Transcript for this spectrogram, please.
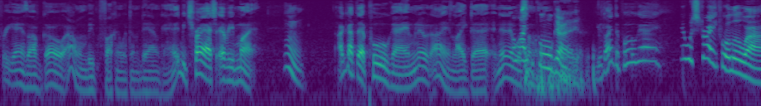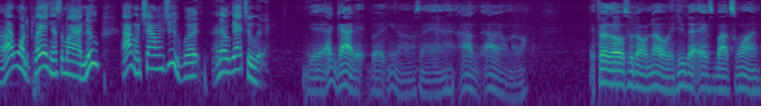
Free games off gold. I don't wanna be fucking with them damn games. They be trash every month. Hmm. I got that pool game. And it was, I ain't like that. And then I it was like some. the pool game. You like the pool game? It was straight for a little while. I wanted to play against somebody I knew. I was gonna challenge you, but I never got to it. Yeah, I got it, but you know what I'm saying. I I don't know. For those who don't know, if you got Xbox One,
